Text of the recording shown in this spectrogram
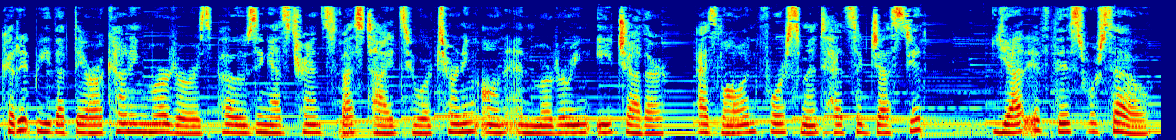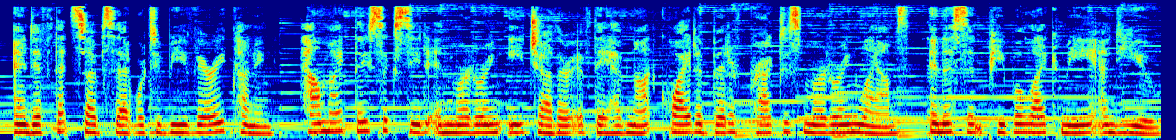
Could it be that there are cunning murderers posing as transvestites who are turning on and murdering each other, as law enforcement had suggested? Yet if this were so, and if that subset were to be very cunning, how might they succeed in murdering each other if they have not quite a bit of practice murdering lambs, innocent people like me and you?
